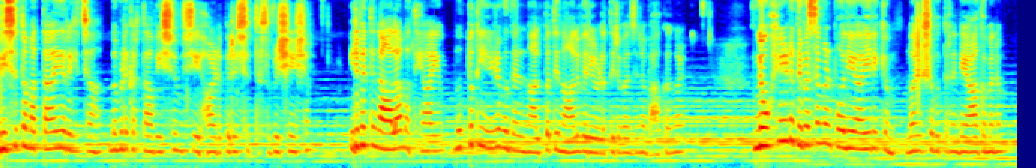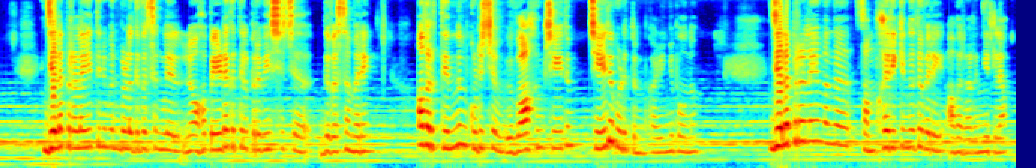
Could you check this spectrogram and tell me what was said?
വിശുദ്ധ മത്തായി അറിയിച്ച നമ്മുടെ കർത്താവ് ശിഹാട് പരിശുദ്ധ സുവിശേഷം. ഇരുപത്തിനാലാം അധ്യായം മുപ്പത്തിയേഴ് മുതൽ നാൽപ്പത്തിനാല് വരെയുള്ള തിരുവചന ഭാഗങ്ങൾ. നോഹയുടെ ദിവസങ്ങൾ പോലെയായിരിക്കും മനുഷ്യപുത്രന്റെ ആഗമനം. ജലപ്രളയത്തിനു മുൻപുള്ള ദിവസങ്ങളിൽ നോഹ പേടകത്തിൽ പ്രവേശിച്ച ദിവസം വരെ അവർ തിന്നും കുടിച്ചും വിവാഹം ചെയ്തും ചെയ്തു കൊടുത്തും കഴിഞ്ഞു പോന്നു ജലപ്രളയം വന്ന് സംഹരിക്കുന്നതുവരെ അവർ അറിഞ്ഞില്ല.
